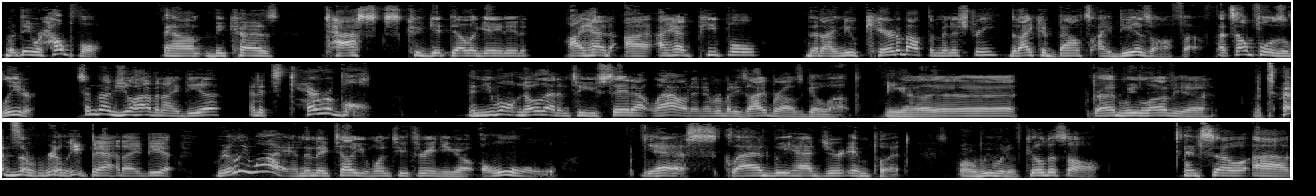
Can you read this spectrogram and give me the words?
but they were helpful, um, because tasks could get delegated. I had, I, I had people that I knew cared about the ministry that I could bounce ideas off of. That's helpful as a leader. Sometimes you'll have an idea and it's terrible. And you won't know that until you say it out loud and everybody's eyebrows go up. You go, uh, Brad, we love you, but that's a really bad idea. Really? Why? And then they tell you one, two, three, and you go, oh, yes, glad we had your input or we would have killed us all. And so, uh,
